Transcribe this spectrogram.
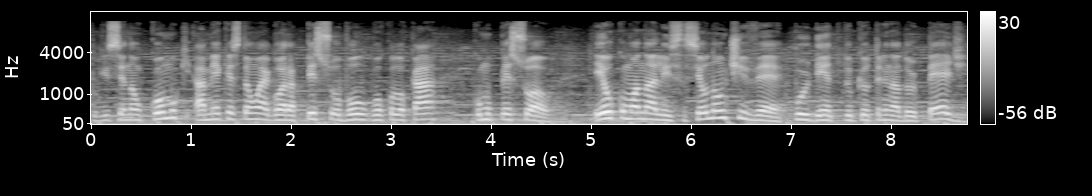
Porque senão, como que. A minha questão é agora, pessoa, vou, vou colocar como pessoal. Eu, como analista, se eu não tiver por dentro do que o treinador pede,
